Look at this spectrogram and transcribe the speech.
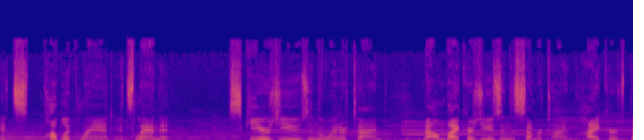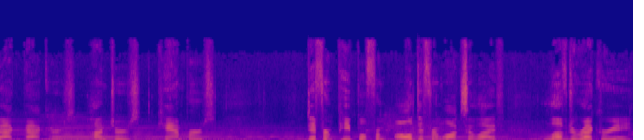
it's public land. It's land that skiers use in the wintertime, mountain bikers use in the summertime, hikers, backpackers, hunters, campers. Different people from all different walks of life love to recreate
